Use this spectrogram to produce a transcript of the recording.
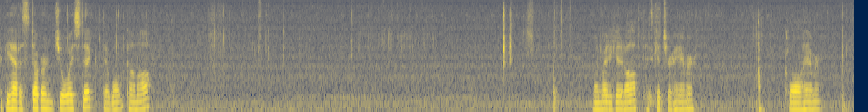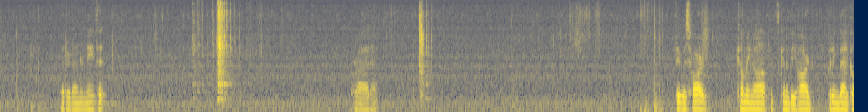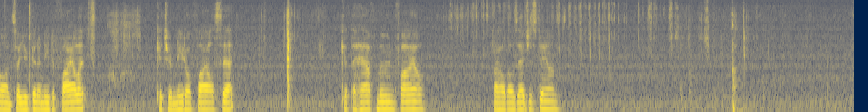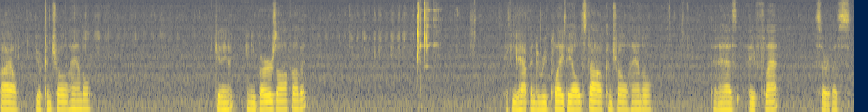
If you have a stubborn joystick that won't come off, one way to get it off is get your hammer, claw hammer, put it underneath it, pry it up. If it was hard coming off, it's going to be hard putting back on. So you're going to need to file it. Get your needle file set. Get the half moon file. File those edges down. File your control handle. Getting any burrs off of it. If you happen to replace the old style control handle that has a flat surface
